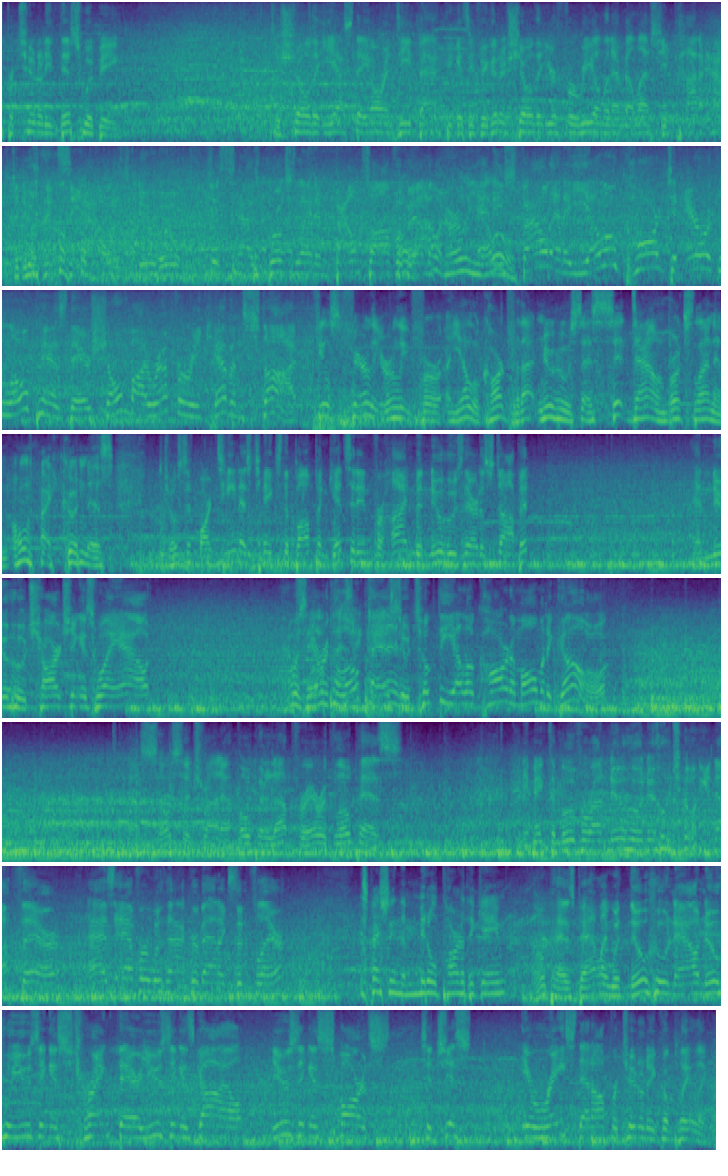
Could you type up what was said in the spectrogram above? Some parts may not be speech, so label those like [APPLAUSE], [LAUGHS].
opportunity this would be to show that yes, they are indeed back. Because if you're going to show that you're for real in MLS, you kind of have to do it in Seattle. As Nouhou just has Brooks Lennon bounce off of Oh, him, wow, an early and he's fouled, and a yellow card to Erik Lopez there, shown by referee Kevin Stott. Feels fairly early for a yellow card for that. Nouhou says, sit down, Brooks Lennon. Oh my goodness. Josef Martinez takes the bump and gets it in for Hindman. Nouhou's there to stop it. And Nouhou charging his way out. That was Erik Lopez Lopez, who took the yellow card a moment ago. Now Sosa trying to open it up for Erik Lopez. Can he make the move around Nouhou? [LAUGHS] Nouhou doing enough there, as ever with acrobatics and flair. Especially in the middle part of the game. Lopez battling with Nouhou now. Nouhou using his strength there, using his guile, using his smarts to just erase that opportunity completely.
